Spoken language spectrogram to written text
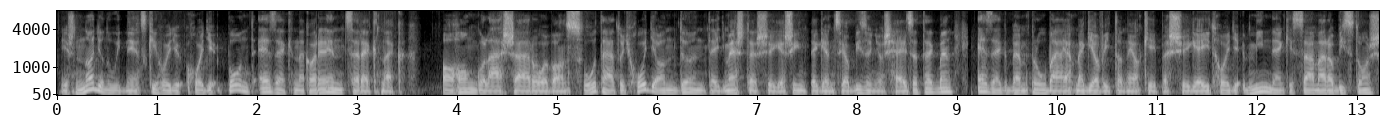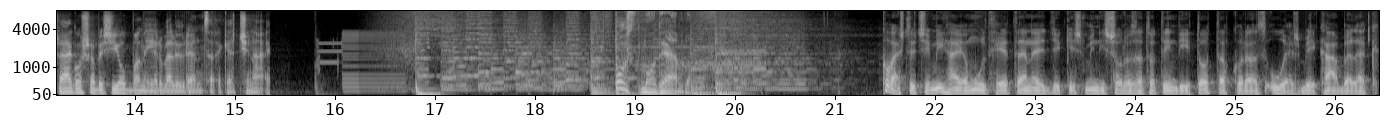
és nagyon úgy néz ki, hogy, hogy pont ezeknek a rendszereknek a hangolásáról van szó, tehát hogy hogyan dönt egy mesterséges intelligencia bizonyos helyzetekben, ezekben próbálják megjavítani a képességeit, hogy mindenki számára biztonságosabb és jobban érvelő rendszereket csinálja. Postmodem. Kovács Tücsi Mihály a múlt héten egy kis mini sorozatot indított, akkor az USB kábelek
